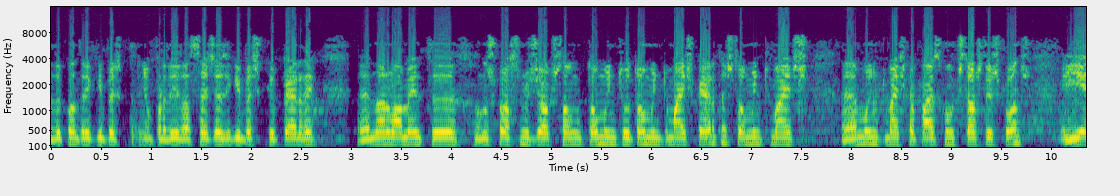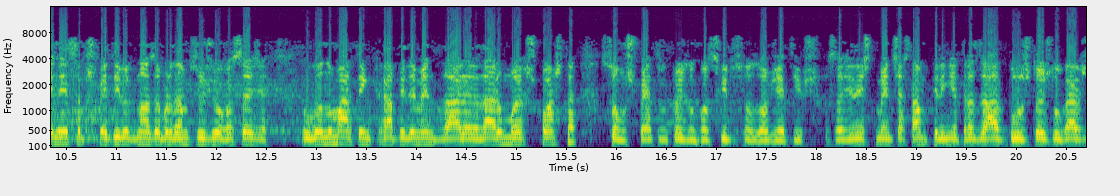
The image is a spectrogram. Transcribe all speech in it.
do que contra equipas que tenham perdido, ou seja, as equipas que perdem eh, normalmente nos próximos jogos estão, estão, muito, estão muito mais perto, estão muito mais, eh, muito mais capazes de conquistar os três pontos e é nessa perspectiva que nós abordamos o jogo, ou seja, o Gondomar tem que rapidamente dar, dar uma resposta sobre o espectro depois de não conseguir os seus objetivos. Ou seja, neste momento já está um bocadinho atrasado pelos dois lugares,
